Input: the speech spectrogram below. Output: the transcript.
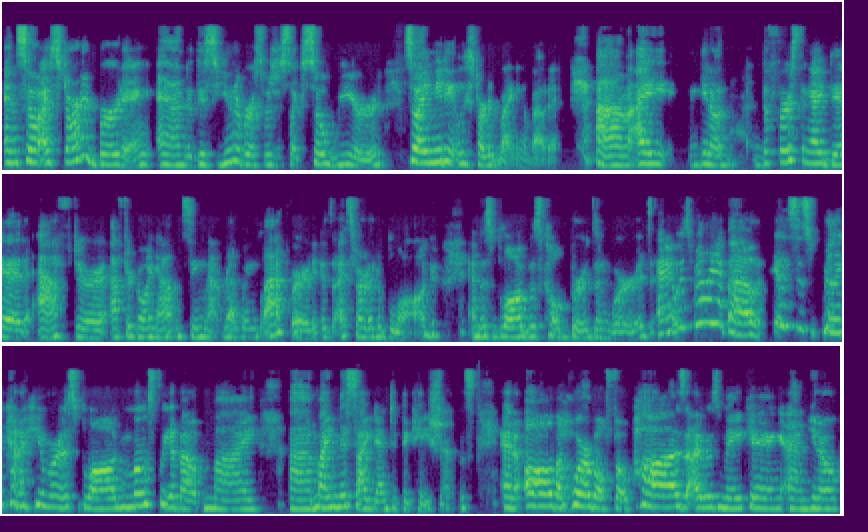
And so I started birding, and this universe was just like so weird. So I immediately started writing about it. Um, I you know the first thing i did after after going out and seeing that red-winged blackbird is i started a blog and this blog was called birds and words and it was really about it was this really kind of humorous blog mostly about my uh, my misidentifications and all the horrible faux pas i was making and you know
